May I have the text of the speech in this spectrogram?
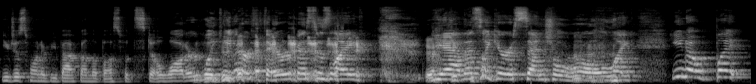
you just want to be back on the bus with stillwater like even her therapist is like yeah that's like your essential role. Like you know but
